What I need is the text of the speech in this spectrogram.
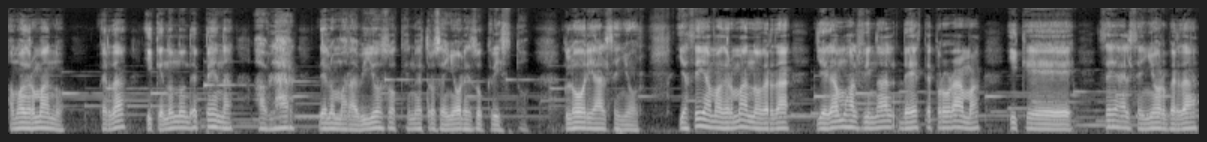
amado hermano, ¿verdad? Y que no nos dé pena hablar de lo maravilloso que es nuestro Señor Jesucristo. Gloria al Señor. Y así, amado hermano, ¿verdad? Llegamos al final de este programa y que sea el Señor, ¿verdad?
